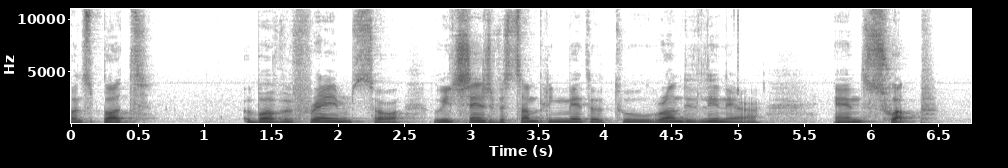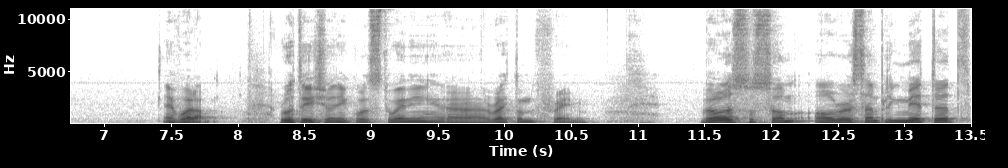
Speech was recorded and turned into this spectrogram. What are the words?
on spot above the frame. So we'll change the sampling method to rounded linear and swap. And voila, rotation equals 20 uh, right on the frame. There are also some other sampling methods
